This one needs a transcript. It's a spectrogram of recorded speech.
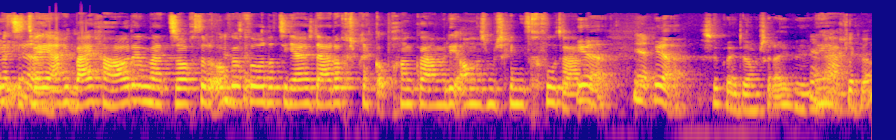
met z'n Ja. tweeën eigenlijk bijgehouden. Maar het zorgde er ook wel voor dat er juist daardoor gesprekken op gang kwamen die anders misschien niet gevoeld waren. Ja, Ja. ja zo kan je het wel omschrijven. Ja, Ja. Ja. eigenlijk wel.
